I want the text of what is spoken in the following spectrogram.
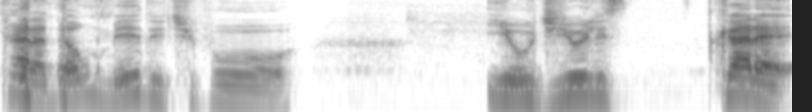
cara, dá um medo e tipo. E o Dio, ele. Cara, é,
